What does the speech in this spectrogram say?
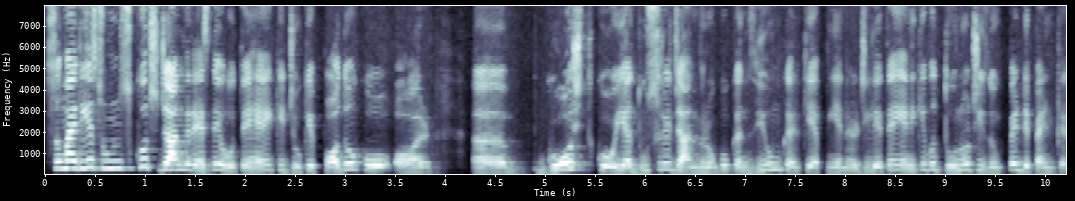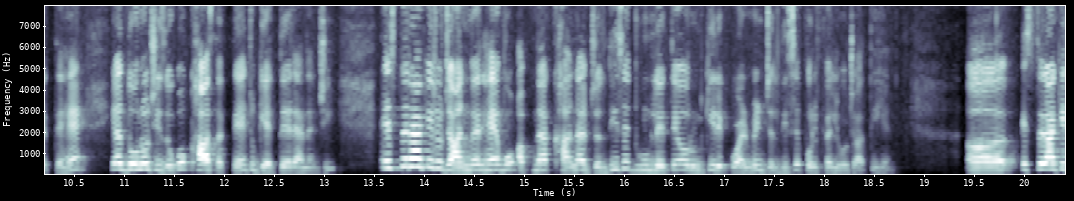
So my dear students, कुछ जानवर ऐसे होते हैं कि जो कि पौधों को और गोश्त को या दूसरे जानवरों को कंज्यूम करके अपनी एनर्जी लेते हैं, यानी कि वो दोनों चीज़ों पे डिपेंड करते हैं या दोनों चीज़ों को खा सकते हैं टू गेट देयर एनर्जी इस तरह के जो जानवर हैं, वो अपना खाना जल्दी से ढूंढ लेते हैं और उनकी रिक्वायरमेंट जल्दी से फुलफिल हो जाती है। इस तरह के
